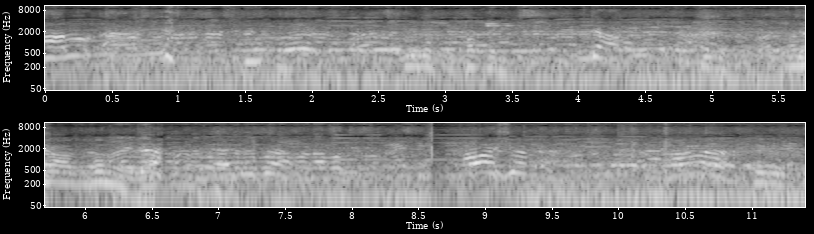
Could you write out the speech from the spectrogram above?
ভালো নাই। ঠিক আছে থাকেন। আমি আসব নি। ঠিক আছে।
